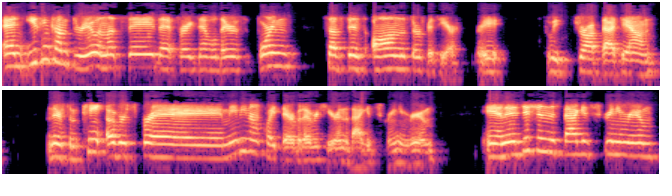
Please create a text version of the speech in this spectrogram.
And you can come through and let's say that, for example, there's foreign substance on the surface here, right? So we drop that down. And there's some paint overspray, maybe not quite there, but over here in the baggage screening room. And in addition, this baggage screening room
